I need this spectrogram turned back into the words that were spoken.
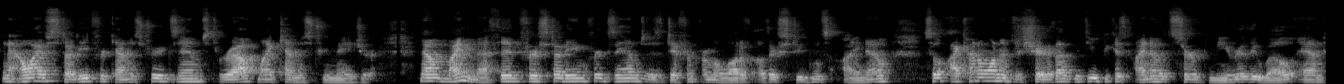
and how I've studied for chemistry exams throughout my chemistry major. Now, my method for studying for exams is different from a lot of other students I know, so I kind of wanted to share that with you because I know it served me really well and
